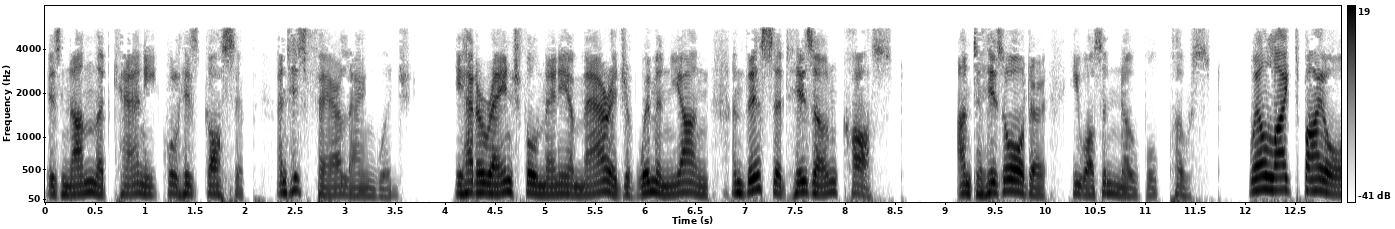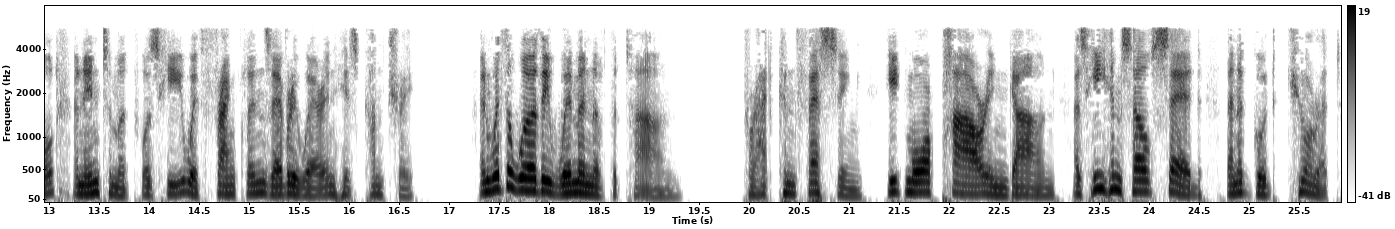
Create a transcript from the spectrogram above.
is none that can equal his gossip and his fair language. He had arranged full many a marriage of women young, and this at his own cost. Unto his order he was a noble post. Well liked by all, and intimate was he with franklins everywhere in his country, and with the worthy women of the town for at confessing he'd more power in gown, as he himself said, than a good curate.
